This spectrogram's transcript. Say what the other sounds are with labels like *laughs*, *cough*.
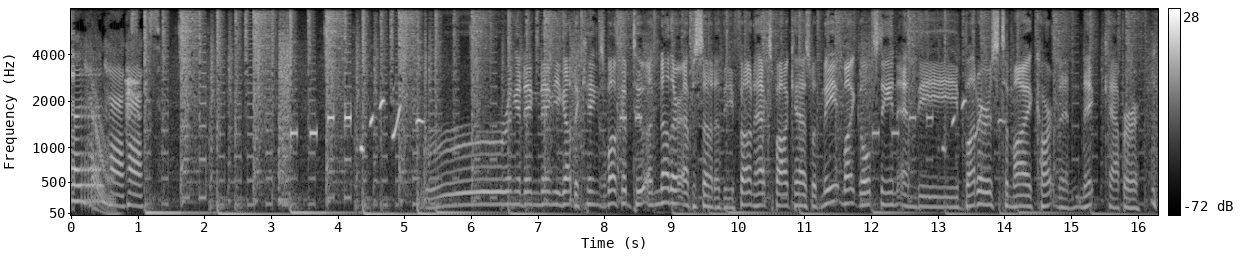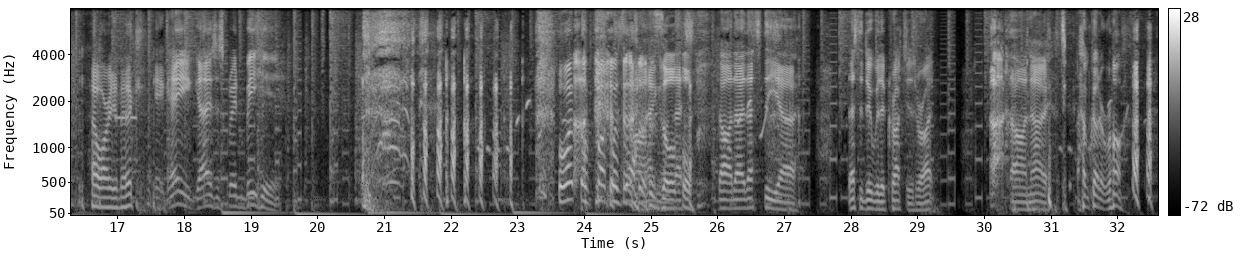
Phone hacks. Ring a ding ding, you got the Kings. Welcome to another episode of the Phone Hacks Podcast with me, Mike Goldstein, and the butters to my Cartman, Nick Capper. *laughs* How are you, Nick? Hey, hey, guys, it's great to be here. *laughs* What the fuck was that? *laughs* Oh, hang is on, awful. that's- Oh no, that's the uh, that's the dude with the crutches, right? *laughs* Oh no, *laughs* I've got it wrong.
